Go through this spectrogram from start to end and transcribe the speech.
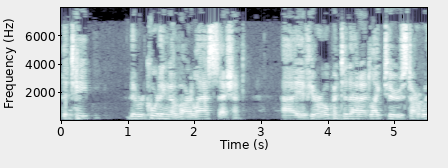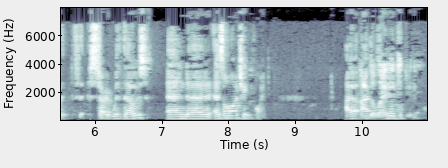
the tape, the recording of our last session. Uh, if you're open to that, I'd like to start with start with those and uh, as a launching point. I, am delighted to do that.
